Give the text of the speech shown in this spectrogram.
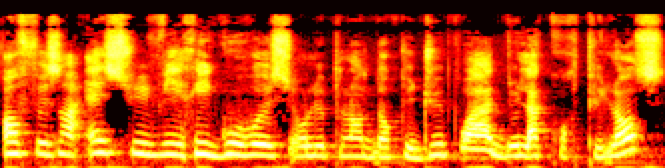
en faisant un suivi rigoureux sur le plan donc du poids, de la corpulence,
